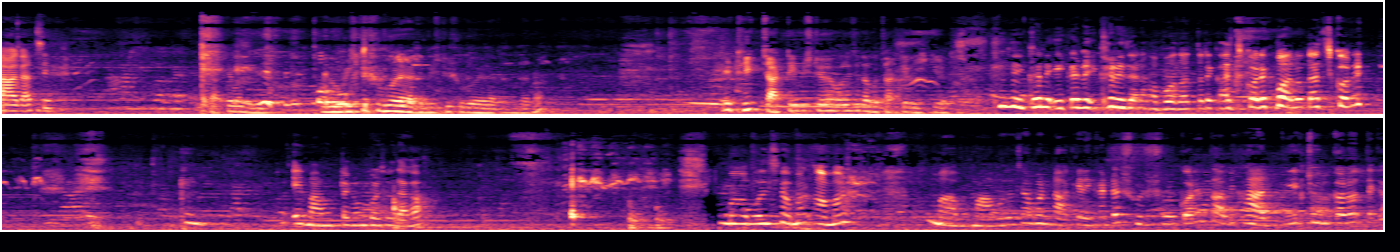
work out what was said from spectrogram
রাগ আছে। বৃষ্টি শুরু হয়ে গেছে বৃষ্টি শুরু হয়ে গেছে এই ঠিক চারটে বৃষ্টি হবে বলেছি, দেখো চারটে বৃষ্টি হচ্ছে। এখানে এখানে এখানে যারা আবহাওয়া কাজ করে, ভালো কাজ করে। এই মামুরটা কেমন করেছিল দেখা মা বলছে আমার আমার, মা মা বলছে আমার নাকের এখানটা সুরসুর করে, তো আমি হাত দিয়ে চুলকানোর থেকে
